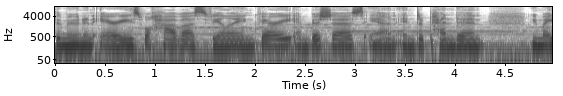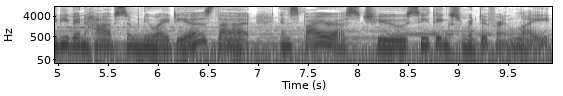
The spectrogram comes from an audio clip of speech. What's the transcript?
The moon in Aries will have us feeling very ambitious and independent. We might even have some new ideas that inspire us to see things from a different light.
